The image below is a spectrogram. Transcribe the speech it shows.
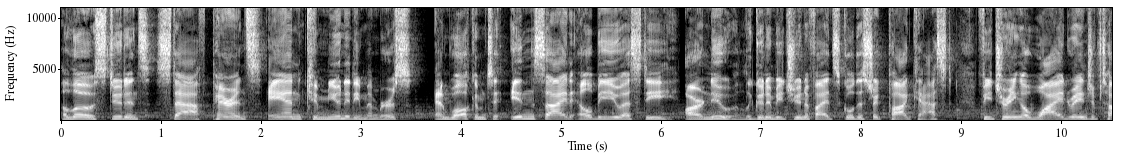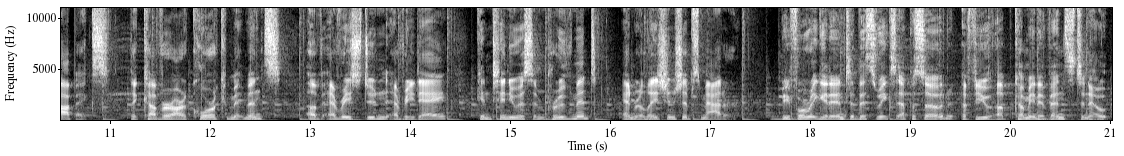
Hello, students, staff, parents, and community members, and welcome to Inside LBUSD, our new Laguna Beach Unified School District podcast featuring a wide range of topics that cover our core commitments of every student every day, continuous improvement, and relationships matter. Before we get into this week's episode, a few upcoming events to note.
